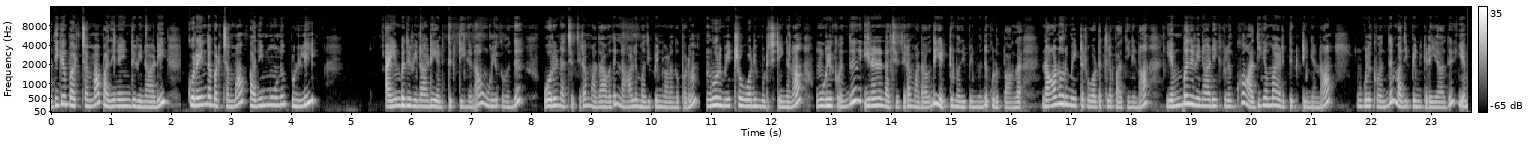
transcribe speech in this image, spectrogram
அதிகபட்சமாக பதினைந்து வினாடி குறைந்தபட்சமாக பதிமூணு புள்ளி ஐம்பது வினாடி எடுத்துக்கிட்டிங்கன்னா உங்களுக்கு வந்து ஒரு நட்சத்திரம் அதாவது நாலு மதிப்பெண் வழங்கப்படும். நூறு மீட்டர் ஓடி முடிச்சிட்டிங்கன்னா உங்களுக்கு வந்து இரண்டு நட்சத்திரம் அதாவது எட்டு மதிப்பெண் வந்து கொடுப்பாங்க. நானூறு மீட்டர் ஓட்டத்தில் பார்த்தீங்கன்னா எண்பது வினாடிகளுக்கும் அதிகமாக எடுத்துக்கிட்டிங்கன்னா உங்களுக்கு வந்து மதிப்பெண் கிடையாது. எம்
